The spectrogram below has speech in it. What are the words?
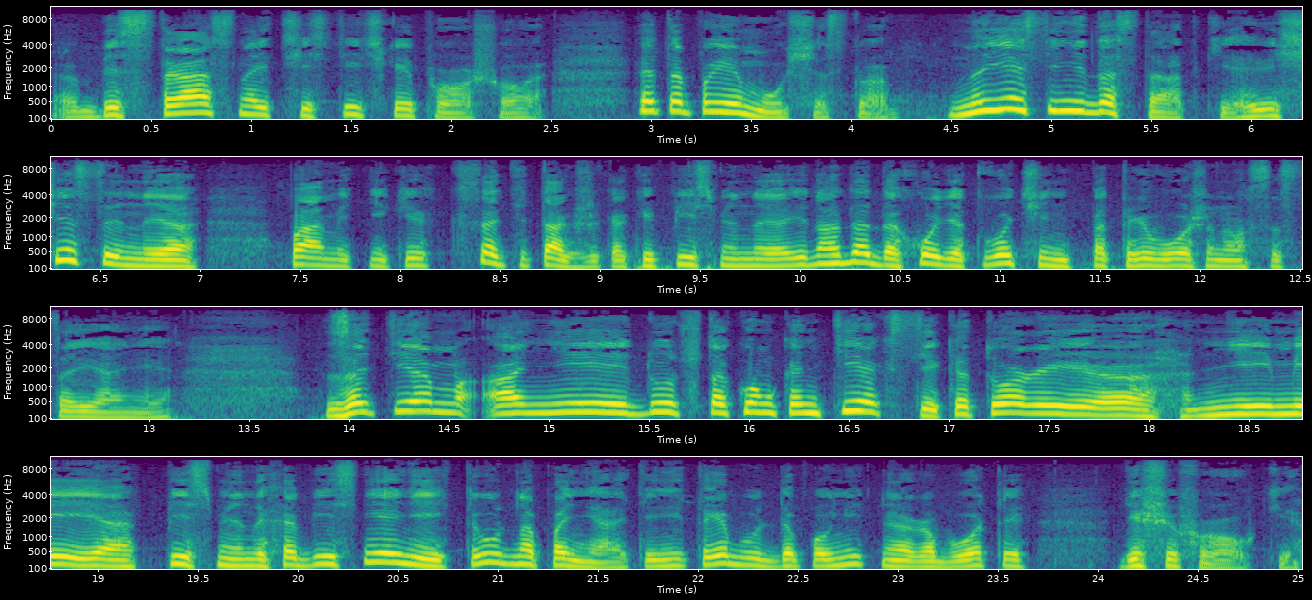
бесстрастной частичкой прошлого. Это преимущество. Но есть и недостатки. Вещественные памятники, кстати, так же, как и письменные, иногда доходят в очень потревоженном состоянии. Затем они идут в таком контексте, который, э, не имея письменных объяснений, трудно понять. Они требуют дополнительной работы дешифровки.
